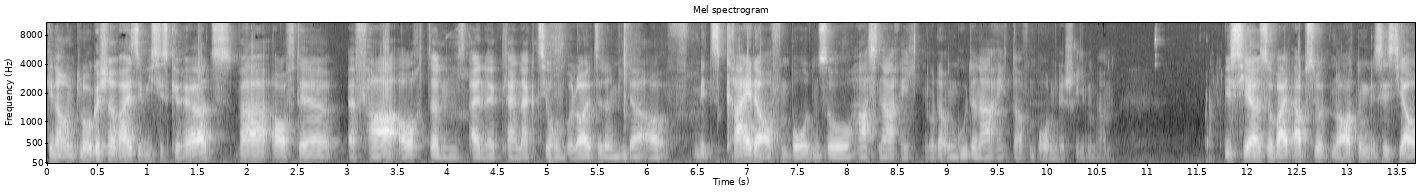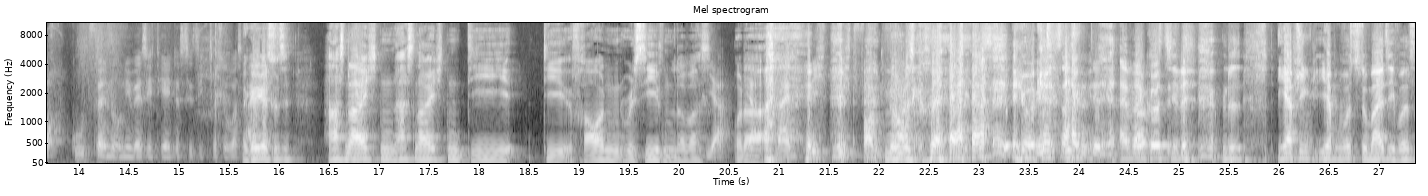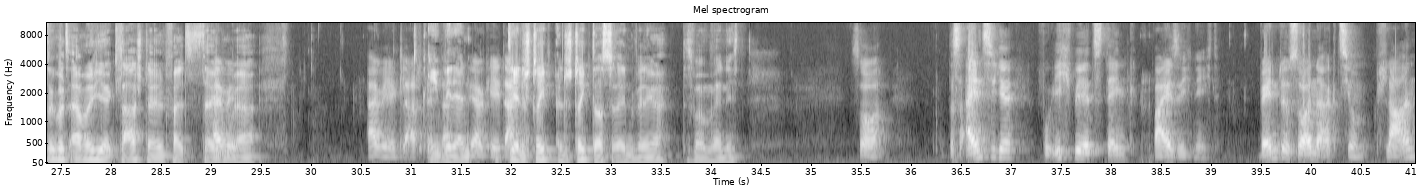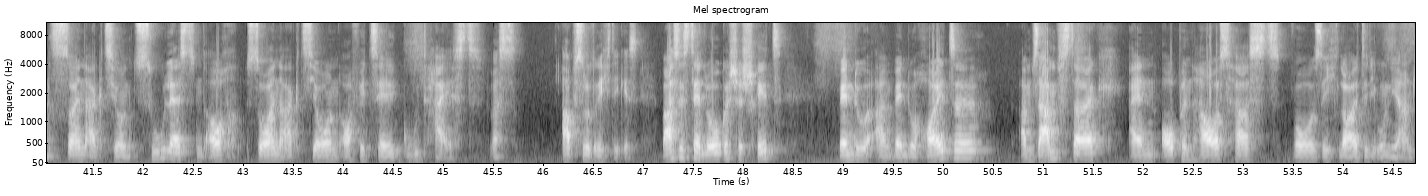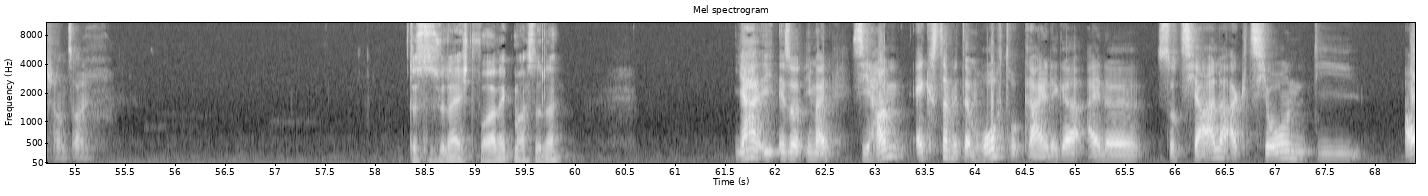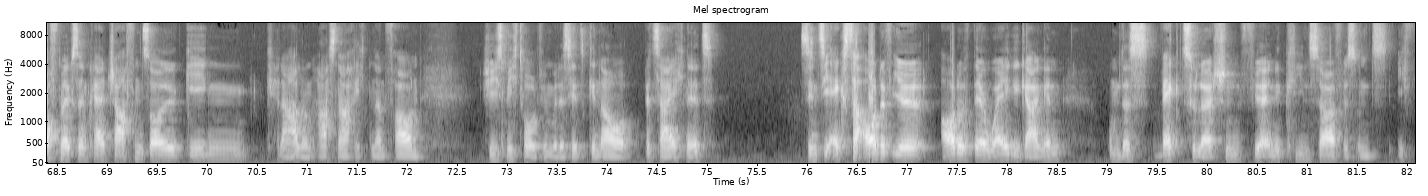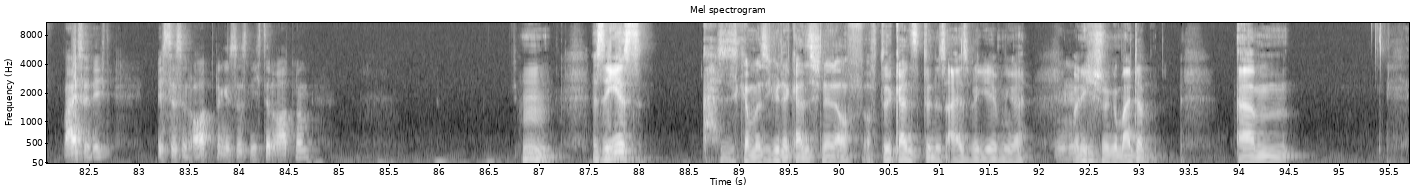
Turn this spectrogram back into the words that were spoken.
Genau, und logischerweise, wie es gehört, war auf der FH auch dann eine kleine Aktion, wo Leute dann wieder auf, mit Kreide auf dem Boden so Hassnachrichten oder ungute Nachrichten auf dem Boden geschrieben haben. Ist ja soweit absolut in Ordnung. Es ist ja auch gut für eine Universität, dass sie sich für sowas okay, Hassnachrichten, Hassnachrichten, die die Frauen receiven oder was? Ja. Oder ja, nein, nicht, nicht von Nur das, Ich wollte kurz sagen, einmal kurz hier, ich habe ich hab gewusst, du meinst, ich wollte es nur kurz einmal hier klarstellen, falls es da irgendwer einmal hier klarstellen. Irgendwie den, ja, okay, den Strick, einen Strick ausreden will, ja? Das wollen wir nicht. So, das Einzige, wo ich mir jetzt denke, weiß ich nicht. Wenn du so eine Aktion planst, so eine Aktion zulässt und auch so eine Aktion offiziell gut heißt, was absolut richtig ist, was ist der logische Schritt, wenn du, äh, wenn du heute am Samstag ein Open House hast, wo sich Leute die Uni anschauen sollen? dass du es vielleicht vorher wegmachst, oder? Ja, also ich meine, sie haben extra mit dem Hochdruckreiniger eine soziale Aktion, die Aufmerksamkeit schaffen soll gegen, keine Ahnung, Hassnachrichten an Frauen. Schieß mich tot, wie man das jetzt genau bezeichnet. Sind sie extra out of, ihr, out of their way gegangen, um das wegzulöschen für eine Clean Surface. Und ich weiß ja nicht, ist das in Ordnung, ist das nicht in Ordnung? Hm. Das Ding ist, also das kann man sich wieder ganz schnell auf, auf ganz dünnes Eis begeben, gell? Mhm. Weil ich schon gemeint habe. Ähm,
